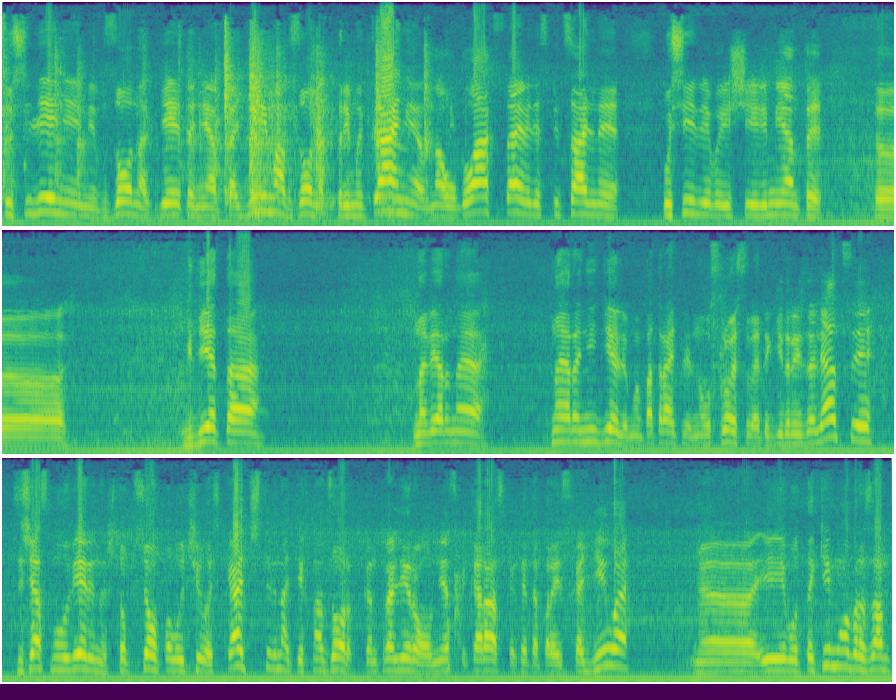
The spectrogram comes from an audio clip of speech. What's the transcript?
с усилениями в зонах, где это необходимо, в зонах примыкания, на углах ставили специальные усиливающие элементы. Э, Где-то, наверное, наверное, неделю мы потратили на устройство этой гидроизоляции. Сейчас мы уверены, что все получилось качественно. Технадзор контролировал несколько раз, как это происходило. Э, и вот таким образом,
